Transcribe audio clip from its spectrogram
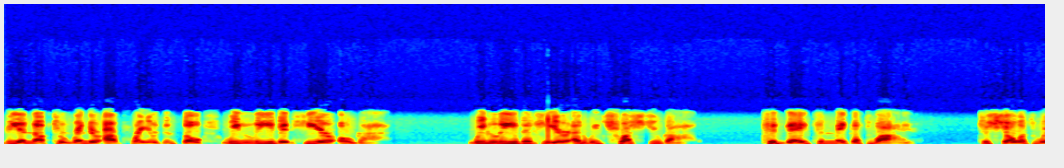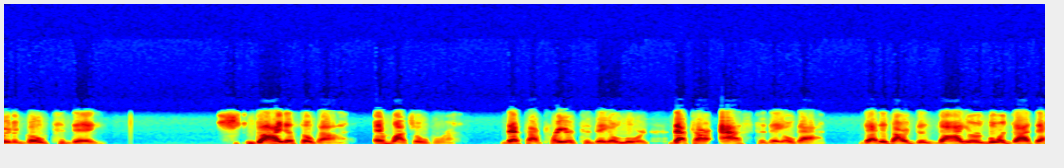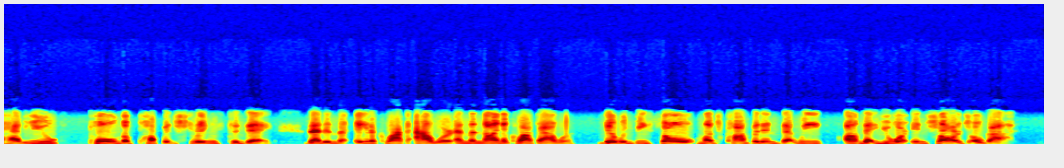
be enough to render our prayers. And so we leave it here, oh God. We leave it here and we trust you, God, today to make us wise, to show us where to go today. Guide us, oh God, and watch over us. That's our prayer today, oh Lord. That's our ask today, oh God. That is our desire, Lord God, to have you pull the puppet strings today that in the eight o'clock hour and the nine o'clock hour, there would be so much confidence that we um, that you are in charge, oh God,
